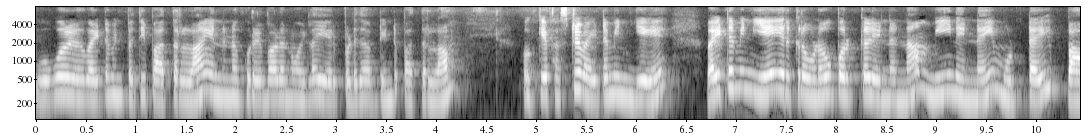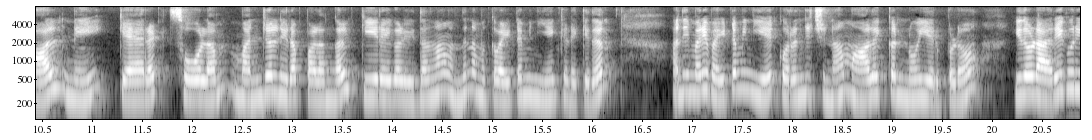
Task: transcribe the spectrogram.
ஒவ்வொரு வைட்டமின் பற்றி பார்த்துடலாம் என்னென்ன குறைபாடு நோயெல்லாம் ஏற்படுது அப்படின்ட்டு பார்த்துடலாம் okay first vitamin A. Vitamin A இருக்கிற உணவுப் பொருட்கள் என்னென்னா மீன் எண்ணெய் முட்டை பால் நெய் கேரட் சோளம் மஞ்சள் நிற பழங்கள் கீரைகள் இதெல்லாம் வந்து நமக்கு வைட்டமின் ஏ கிடைக்குது. அதே மாதிரி வைட்டமின் ஏ குறைஞ்சிச்சுன்னா மாலைக்கண் நோய் ஏற்படும். இதோட அறிகுறி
